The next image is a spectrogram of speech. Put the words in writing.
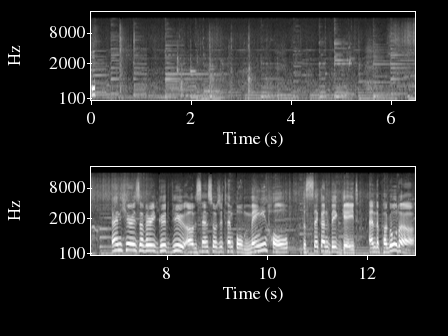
Hop. And here is a very good view of Sensoji Temple main hall, the second big gate, and the pagoda.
